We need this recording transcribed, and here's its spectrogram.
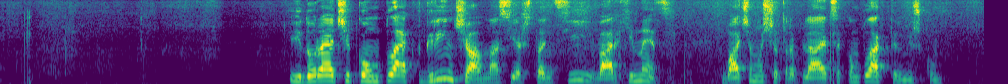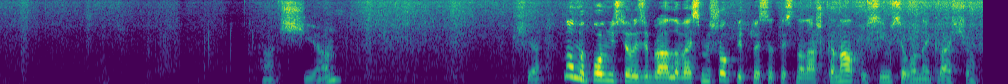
І, до речі, комплект Грінча. У нас є штанці верх і низ. Бачимо, що трапляються комплекти в мішку. Так, ще. Ще. Ну, ми повністю розібрали весь мішок. Підписуйтесь на наш канал. Усім всього найкращого.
